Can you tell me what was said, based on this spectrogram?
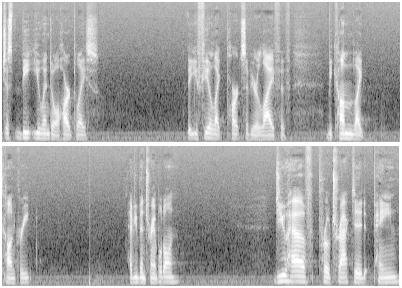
just beat you into a hard place? That you feel like parts of your life have become like concrete? Have you been trampled on? Do you have protracted pain?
